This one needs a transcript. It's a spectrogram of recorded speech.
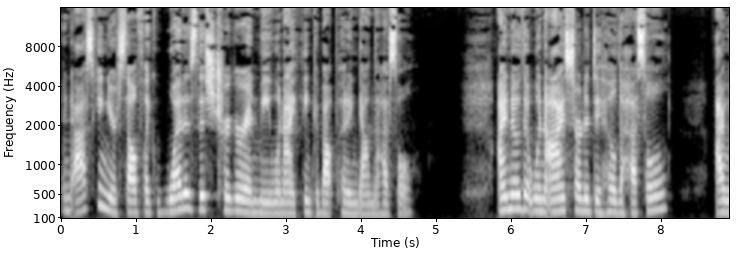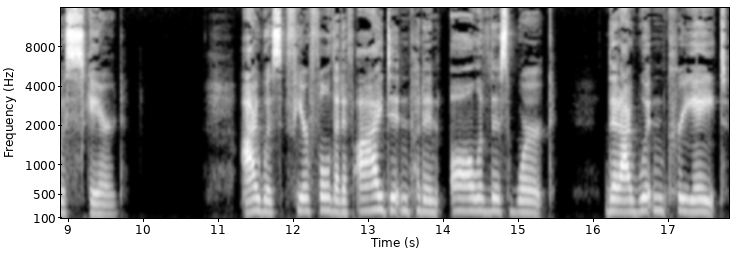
and asking yourself, like, what is this trigger in me when I think about putting down the hustle? I know that when I started to heal the hustle, I was scared. I was fearful that if I didn't put in all of this work, that I wouldn't create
